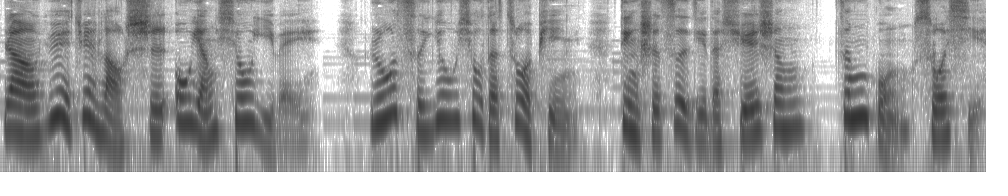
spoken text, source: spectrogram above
让阅卷老师欧阳修以为如此优秀的作品定是自己的学生曾巩所写。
